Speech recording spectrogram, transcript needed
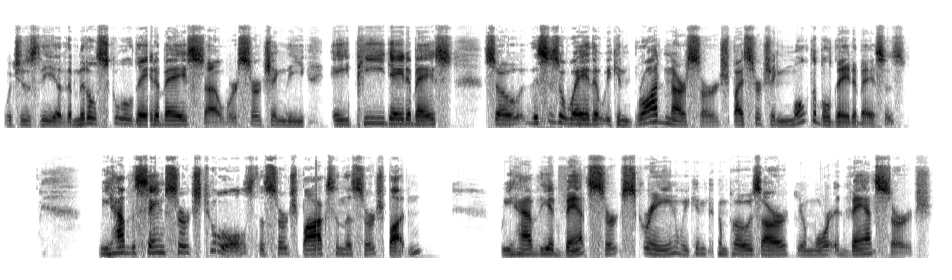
which is the, uh, the middle school database. Uh, we're searching the AP database. So this is a way that we can broaden our search by searching multiple databases. We have the same search tools, the search box and the search button. We have the advanced search screen. We can compose our you know, more advanced search.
